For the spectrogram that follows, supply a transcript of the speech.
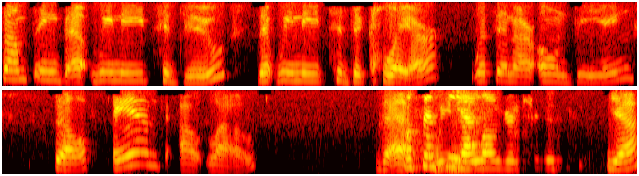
something that we need to do, that we need to declare within our own being, self, and out loud that Well, we Cynthia- no longer choose. Yeah.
